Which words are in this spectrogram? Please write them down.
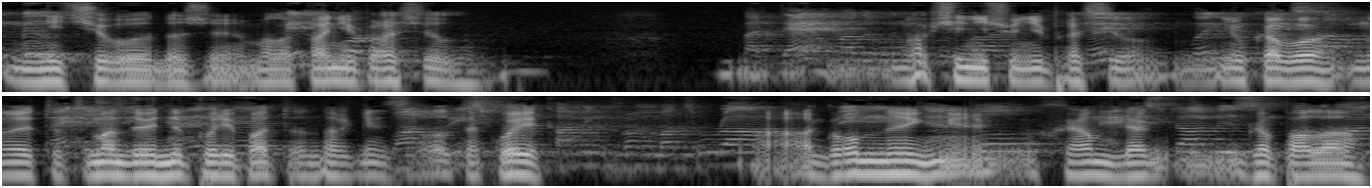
ничего, даже молока не просил, вообще ничего не просил ни у кого, но этот Мандавида Пурипат, он организовал такой огромный храм для Гапала.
